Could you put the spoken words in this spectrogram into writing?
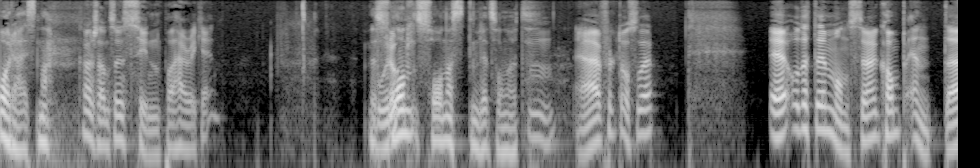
Hårreisende. Kanskje han syns synd på Harry Kane? Det så, så, nesten litt sånn ut. Mm. Jeg følte også det. Eh, og dette monsterkamp endte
